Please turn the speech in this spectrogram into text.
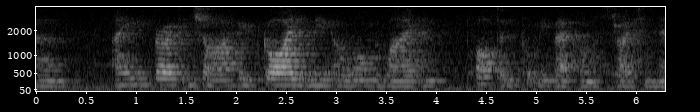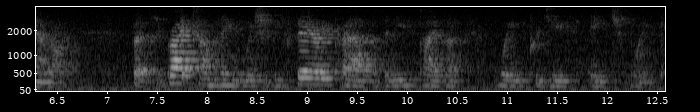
um, Amy Brokenshire, who guided me along the way and often put me back on the straight and narrow. But it's a great company and we should be very proud of the newspaper we produce each week.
